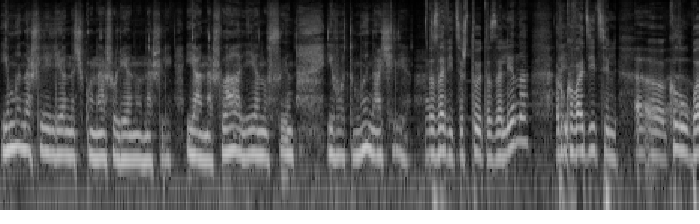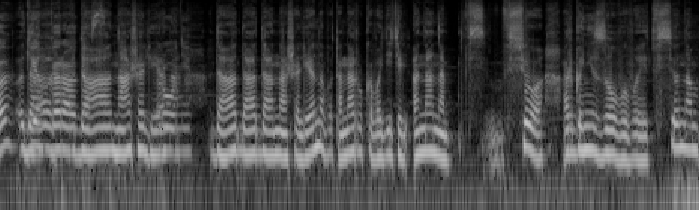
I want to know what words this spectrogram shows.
И мы нашли Леночку, нашу Лену нашли. Я нашла Лену, сын, и вот мы начали. Назовите, что это за Лена? Руководитель э, клуба да, Да, наша Лена. Рони. Да, да, да, наша Лена, вот она руководитель, она нам все организовывает, все нам,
